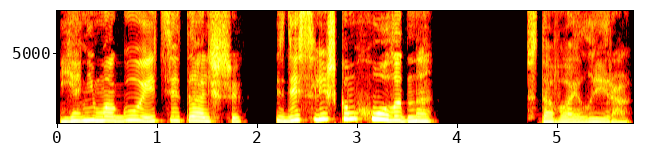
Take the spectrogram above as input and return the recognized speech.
«Я не могу идти дальше! Здесь слишком холодно!» «Вставай, Лейра!»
